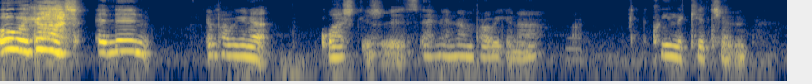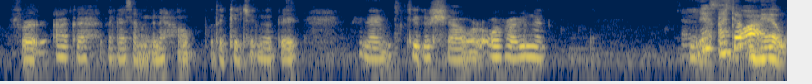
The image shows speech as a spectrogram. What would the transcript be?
Oh my gosh! And then I'm probably gonna wash dishes, and then I'm probably gonna clean the kitchen for uh, like I, like I said, I'm gonna help with the kitchen a bit, and then take a shower or probably gonna. Yeah, I don't know,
